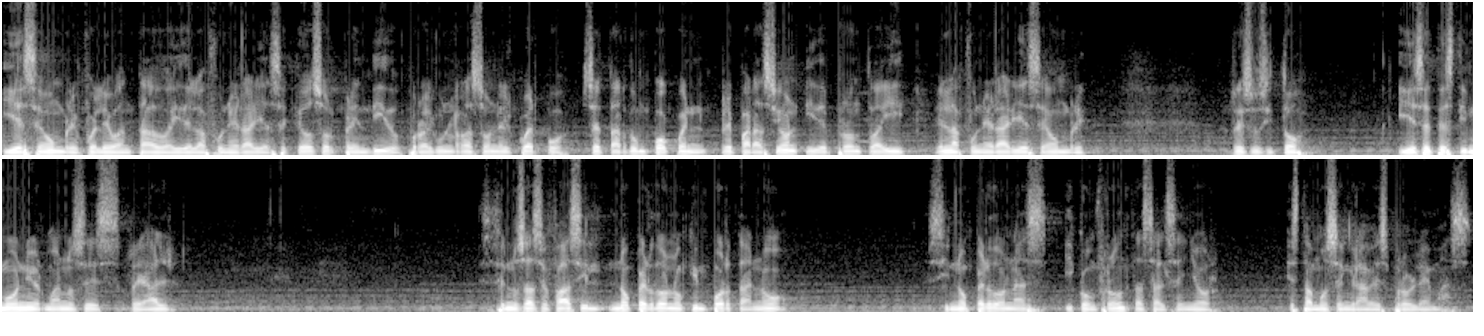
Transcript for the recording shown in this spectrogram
y ese hombre fue levantado ahí de la funeraria. Se quedó sorprendido. Por alguna razón el cuerpo se tardó un poco en preparación y de pronto ahí en la funeraria ese hombre resucitó. Y ese testimonio, hermanos, es real se nos hace fácil, no perdono, ¿qué importa? No. Si no perdonas y confrontas al Señor, estamos en graves problemas.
